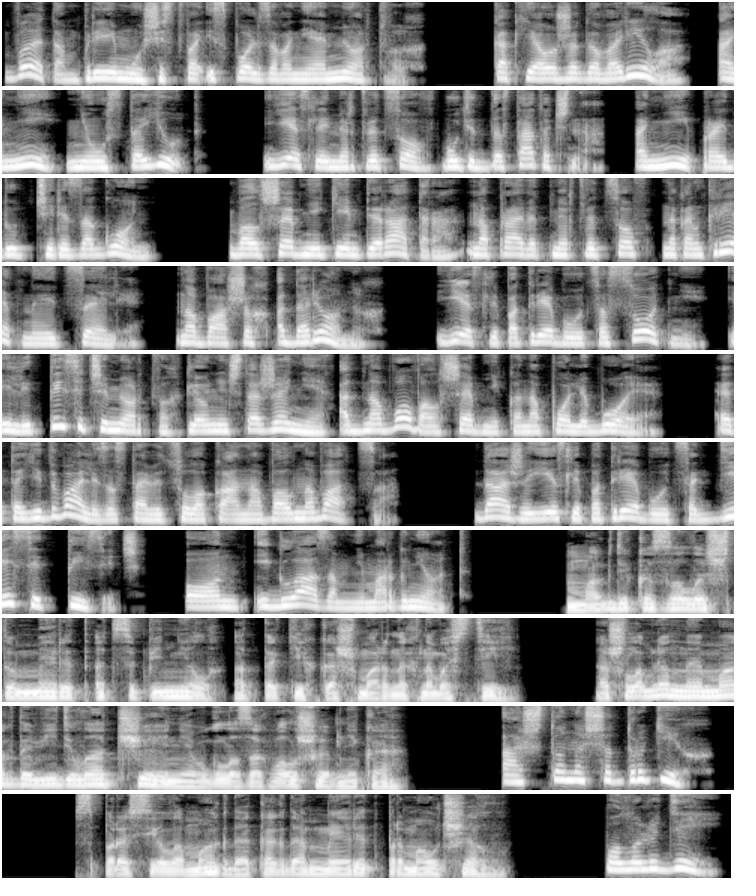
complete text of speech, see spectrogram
В этом преимущество использования мертвых. Как я уже говорила, они не устают. Если мертвецов будет достаточно, они пройдут через огонь. Волшебники Императора направят мертвецов на конкретные цели, на ваших одаренных. Если потребуются сотни или тысячи мертвых для уничтожения одного волшебника на поле боя, это едва ли заставит Сулакана волноваться. Даже если потребуется десять тысяч, он и глазом не моргнет. Магде казалось, что Мерит оцепенел от таких кошмарных новостей. Ошеломленная Магда видела отчаяние в глазах волшебника. «А что насчет других?» – спросила Магда, когда Мерит промолчал. «Полулюдей».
